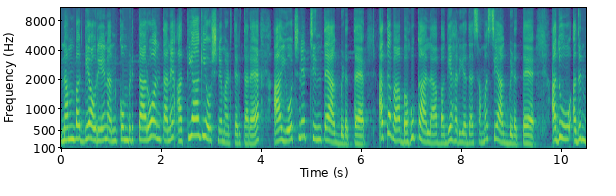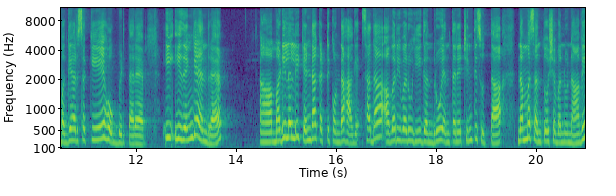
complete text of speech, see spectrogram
ನಮ್ಮ ಬಗ್ಗೆ ಅವ್ರು ಏನು ಅನ್ಕೊಂಡ್ಬಿಡ್ತಾರೋ ಅಂತಾನೆ ಅತಿಯಾಗಿ ಯೋಚನೆ ಮಾಡ್ತಿರ್ತಾರೆ. ಆ ಯೋಚನೆ ಚಿಂತೆ ಆಗಿಬಿಡುತ್ತೆ. ಅಥವಾ ಬಹುಕಾಲ ಬಗೆಹರಿಯದ ಸಮಸ್ಯೆ ಆಗಿಬಿಡುತ್ತೆ. ಅದು ಅದನ್ನ ಬಗೆಹರಿಸೋಕ್ಕೇ ಹೋಗ್ಬಿಡ್ತಾರೆ. ಈ ಇದು ಹೆಂಗೆ ಅಂದರೆ ಮಡಿಲಲ್ಲಿ ಕೆಂಡ ಕಟ್ಟಿಕೊಂಡ ಹಾಗೆ, ಸದಾ ಅವರಿವರು ಹೀಗಂದ್ರು ಎಂತನೇ ಚಿಂತಿಸುತ್ತಾ ನಮ್ಮ ಸಂತೋಷವನ್ನು ನಾವೇ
